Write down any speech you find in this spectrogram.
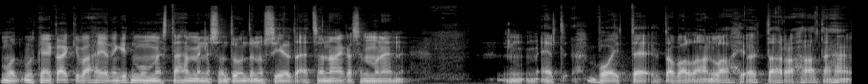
mutta mut ne kaikki vähän jotenkin mun mielestä tähän mennessä on tuntunut siltä, että se on aika semmoinen, mm, että voitte tavallaan lahjoittaa rahaa tähän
